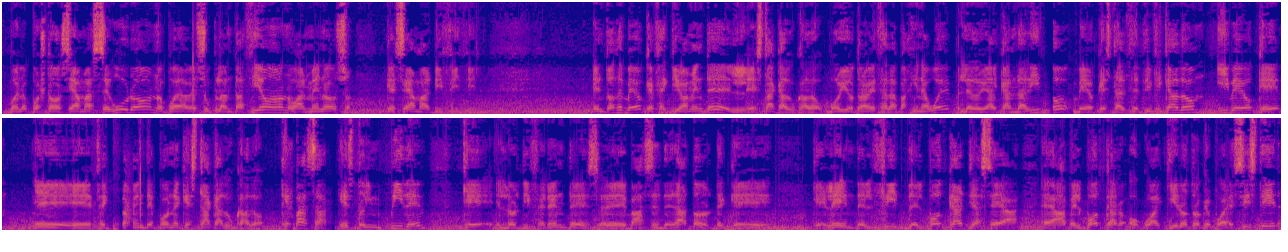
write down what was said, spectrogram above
bueno, pues todo sea más seguro, no pueda haber suplantación o al menos que sea más difícil. Entonces veo que efectivamente está caducado. Voy otra vez a la página web, le doy al candadito, veo que está el certificado y veo que eh, efectivamente pone que está caducado. ¿Qué pasa? Que esto impide que los diferentes eh, bases de datos de que que leen del feed del podcast, ya sea eh, Apple Podcast o cualquier otro que pueda existir,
